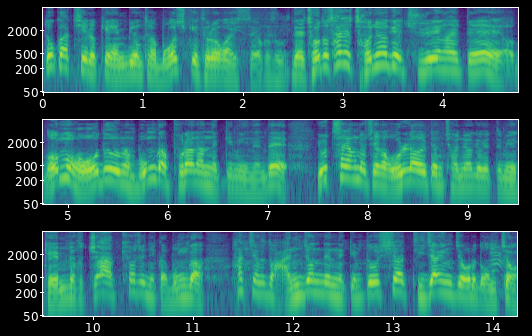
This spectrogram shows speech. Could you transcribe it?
똑같이 이렇게 앰비언트가 멋있게 들어가 있어요. 그래서 네, 저도 사실 저녁에 주행할 때 너무 어두우면 뭔가 불안한 느낌이 있는데 이 차량도 제가 올라올 땐 저녁이기 때문에 이렇게 앰비언트 쫙 켜지니까 뭔가 한층 더 안전된 느낌 또 시야 디자인적으로도 엄청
